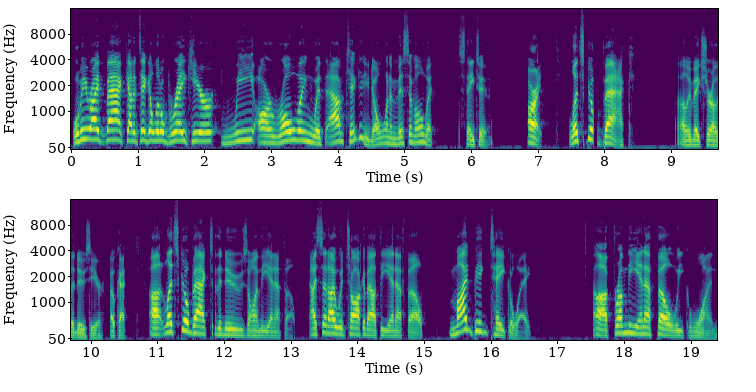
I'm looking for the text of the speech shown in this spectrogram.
We'll be right back. Got to take a little break here. We are rolling without kicking. you don't want to miss a moment. Stay tuned. All right, let's go back. Uh, let me make sure on the news here. Okay. Uh, let's go back to the news on the NFL. I said I would talk about the NFL. My big takeaway uh, from the NFL week one,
